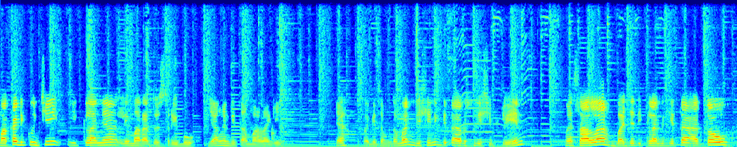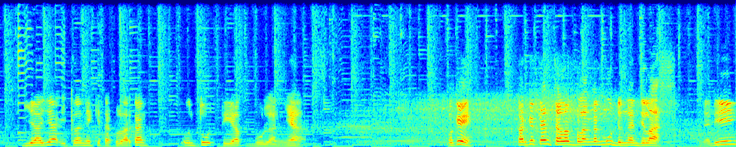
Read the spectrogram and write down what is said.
maka dikunci iklannya 500.000, jangan ditambah lagi. Ya, bagi teman-teman di sini kita harus disiplin masalah budget iklan kita atau biaya iklan yang kita keluarkan untuk tiap bulannya. Oke, targetkan calon pelangganmu dengan jelas. Jadi,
